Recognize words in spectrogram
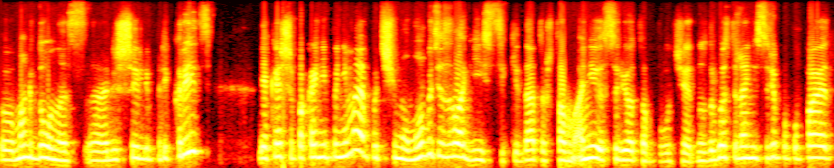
Макдональдс э, решили прикрыть, я, конечно, пока не понимаю, почему. Может быть, из-за логистики, да, то, что там они сырье там получают. Но, с другой стороны, они сырье покупают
